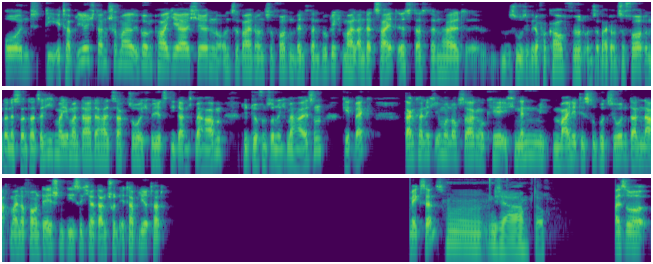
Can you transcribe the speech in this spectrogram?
und die etabliere ich dann schon mal über ein paar Jährchen und so weiter und so fort. Und wenn es dann wirklich mal an der Zeit ist, dass dann halt äh, Suse wieder verkauft wird und so weiter und so fort. Und dann ist dann tatsächlich mal jemand da, der halt sagt, so, ich will jetzt die da nicht mehr haben, die dürfen so nicht mehr heißen, geht weg. Dann kann ich immer noch sagen, okay, ich nenne meine Distribution dann nach meiner Foundation, die sich ja dann schon etabliert hat. Make sense? Hm, ja, doch. Also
